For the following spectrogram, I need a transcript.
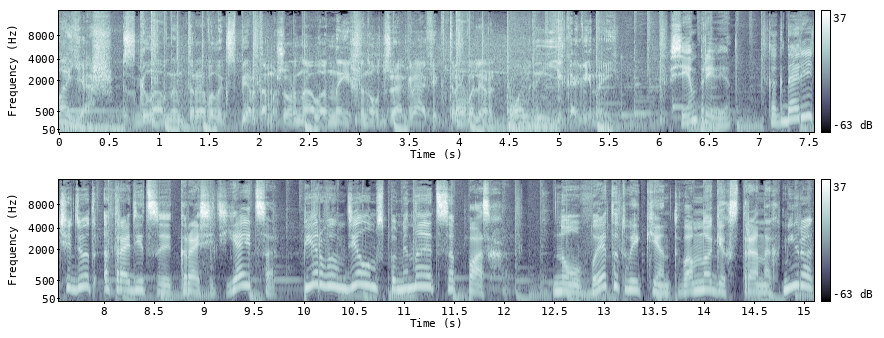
«Вояж» с главным travel-экспертом журнала National Geographic Traveler Ольгой Яковиной. Всем привет! Когда речь идет о традиции красить яйца, первым делом вспоминается Пасха. Но в этот уикенд во многих странах мира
